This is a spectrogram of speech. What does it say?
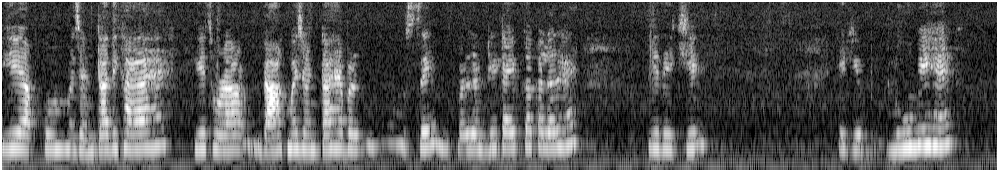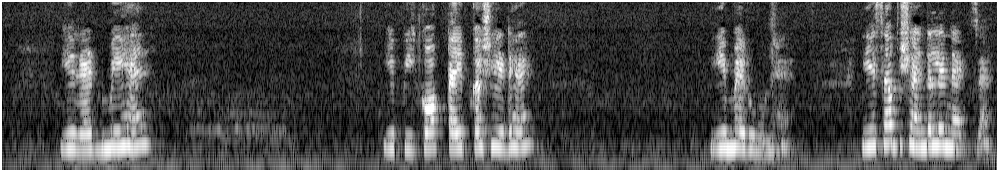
ये आपको मजेंटा दिखाया है। ये थोड़ा डार्क मजेंटा है बर, उससे बरगंडी टाइप का कलर है। ये देखिए एक ये ब्लू में है ये रेड में है ये पीकॉक टाइप का शेड है ये मैरून है। ये सब शैंडल नेट्स हैं।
